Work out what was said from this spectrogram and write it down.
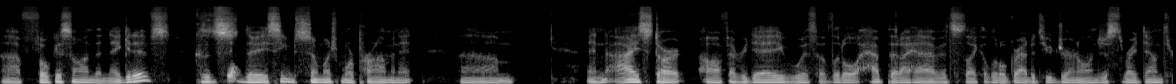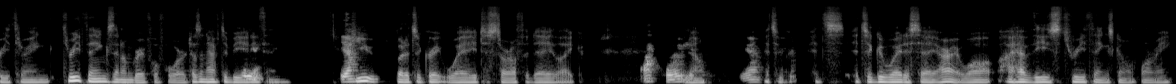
uh, focus on the negatives because yeah. they seem so much more prominent. Um, and I start off every day with a little app that I have. It's like a little gratitude journal and just write down three thing, three things that I'm grateful for. It doesn't have to be anything yeah. huge, but it's a great way to start off the day. Like, Absolutely. You know, yeah. It's a it's it's a good way to say, all right, well, I have these three things going for me,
